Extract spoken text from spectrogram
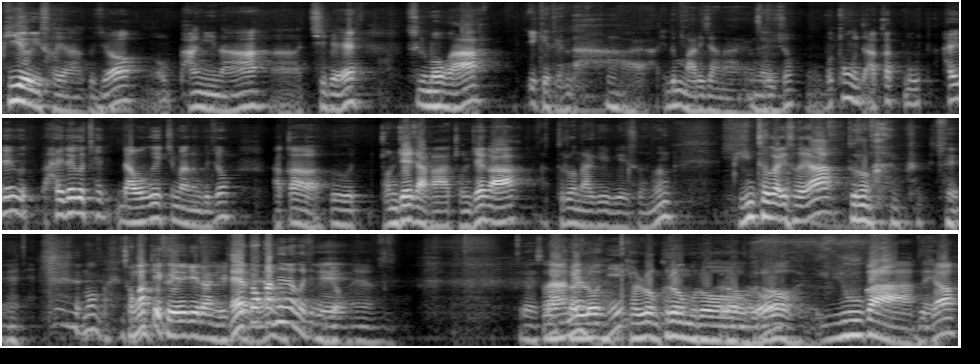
비어 있어야 그죠? 어, 방이나 아, 집에 쓸모가 있게 된다 이런 말이잖아요, 음. 네. 그죠? 보통 이제 아까 뭐 하이데거 하이데거 책 나오겠지만은 그죠? 아까 그 존재자가 존재가 드러나기 위해서는 빈터가 있어야 드러나는 거죠. 네. 뭐 정확히 그 얘기랑 일치하네요. 예, 똑같은 거죠. 예. 예. 그래서 결론이 결론 그러므로, 그러므로 유가 네. 그죠?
